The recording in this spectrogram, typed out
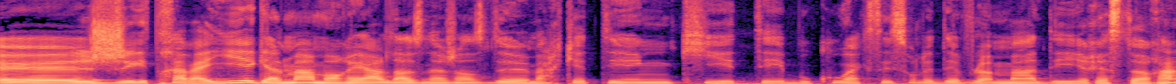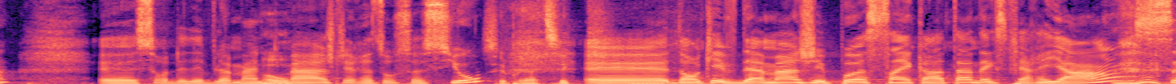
Euh, j'ai travaillé également à Montréal dans une agence de marketing qui était beaucoup axée sur le développement des restaurants, euh, sur le développement de Oh. l'image, les réseaux sociaux. C'est pratique. Euh, donc évidemment, j'ai pas 50 ans d'expérience,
